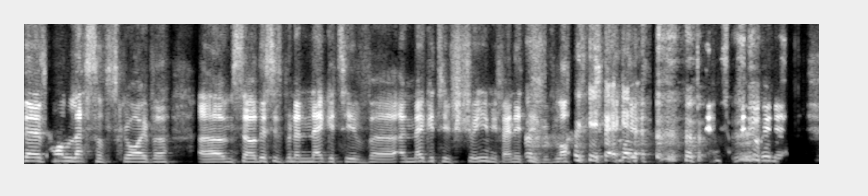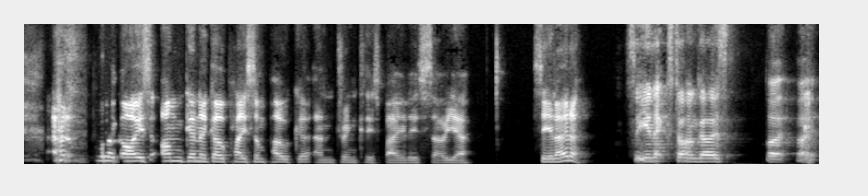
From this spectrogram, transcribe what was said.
There's one less subscriber. Um, so this has been a negative, uh, a negative stream. If anything, we've lost. yeah, doing it. Well, guys, I'm gonna go play some poker and drink this Bailey's. So yeah, see you later. See you next time, guys. Bye. Bye.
